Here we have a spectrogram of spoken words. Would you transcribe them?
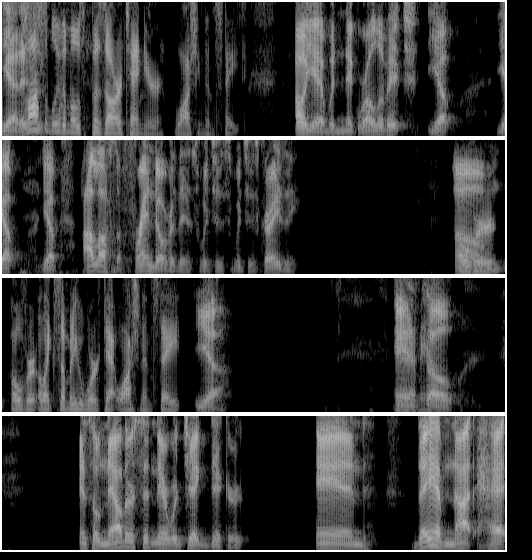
Yeah, is possibly wi- the most bizarre tenure Washington State. Oh yeah, with Nick Rolovich. Yep. Yep. Yep. I lost a friend over this, which is which is crazy. over Um, over like somebody who worked at Washington State. Yeah. Yeah, And man. so and so now they're sitting there with Jake Dickert and they have not had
